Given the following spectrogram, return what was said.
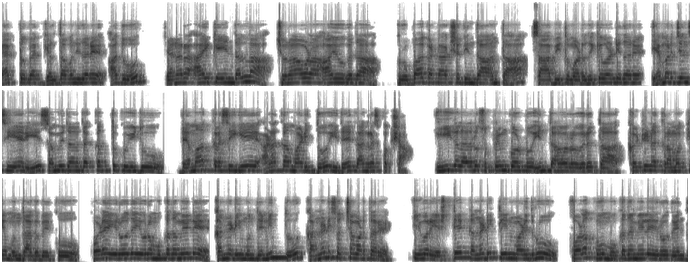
ಬ್ಯಾಕ್ ಟು ಬ್ಯಾಕ್ ಗೆಲ್ತಾ ಬಂದಿದ್ದಾರೆ, ಅದು ಜನರ ಆಯ್ಕೆಯಿಂದಲ್ಲ ಚುನಾವಣಾ ಆಯೋಗದ ಕೃಪಾ ಕಟಾಕ್ಷದಿಂದ ಅಂತ ಸಾಬೀತು ಮಾಡೋದಕ್ಕೆ ಹೊರಟಿದ್ದಾರೆ. ಎಮರ್ಜೆನ್ಸಿ ಏರಿ ಸಂವಿಧಾನದ ಕತ್ತು ಕುಯ್ದು ಡೆಮಾಕ್ರಸಿಗೆ ಅಣಕ ಮಾಡಿದ್ದು ಇದೇ ಕಾಂಗ್ರೆಸ್ ಪಕ್ಷ. ಈಗಲಾದ್ರೂ ಸುಪ್ರೀಂ ಕೋರ್ಟ್ ಇಂತಹವರ ವಿರುದ್ಧ ಕಠಿಣ ಕ್ರಮಕ್ಕೆ ಮುಂದಾಗಬೇಕು. ಕೊಳೆ ಇರೋದೇ ಇವರ ಮುಖದ ಮೇಲೆ. ಕನ್ನಡಿ ಮುಂದೆ ನಿಂತು ಕನ್ನಡಿ ಸ್ವಚ್ಛ ಮಾಡ್ತಾರೆ. ಇವರು ಎಷ್ಟೇ ಕನ್ನಡಿ ಕ್ಲೀನ್ ಮಾಡಿದ್ರು ಕೊಳಕು ಮುಖದ ಮೇಲೆ ಇರೋದ್ರಿಂದ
